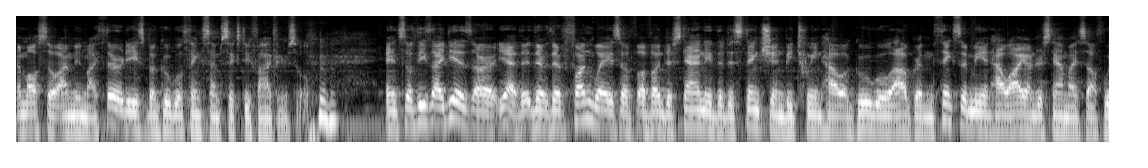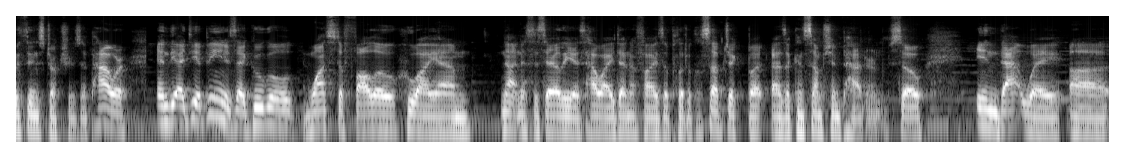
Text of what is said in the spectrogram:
I'm also, I'm in my 30s, but Google thinks I'm 65 years old. and so these ideas are, yeah, they're, they're, fun ways of, of understanding the distinction between how a Google algorithm thinks of me and how I understand myself within structures of power. And the idea being is that Google wants to follow who I am not necessarily as how I identify as a political subject, but as a consumption pattern. So in that way, uh,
